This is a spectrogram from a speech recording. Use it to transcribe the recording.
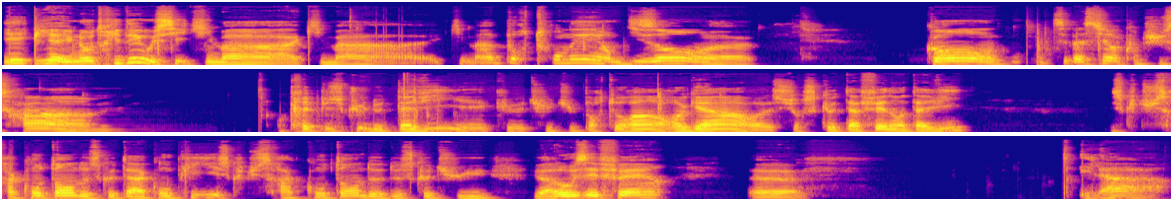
Et puis il y a une autre idée aussi qui m'a, qui m'a, qui m'a un peu retourné en me disant, euh, quand, Sébastien, quand tu seras euh, au crépuscule de ta vie et que tu, porteras un regard euh, sur ce que tu as fait dans ta vie, est-ce que tu seras content de ce que tu as accompli? Est-ce que tu seras content de, ce que tu as osé faire? Et là,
